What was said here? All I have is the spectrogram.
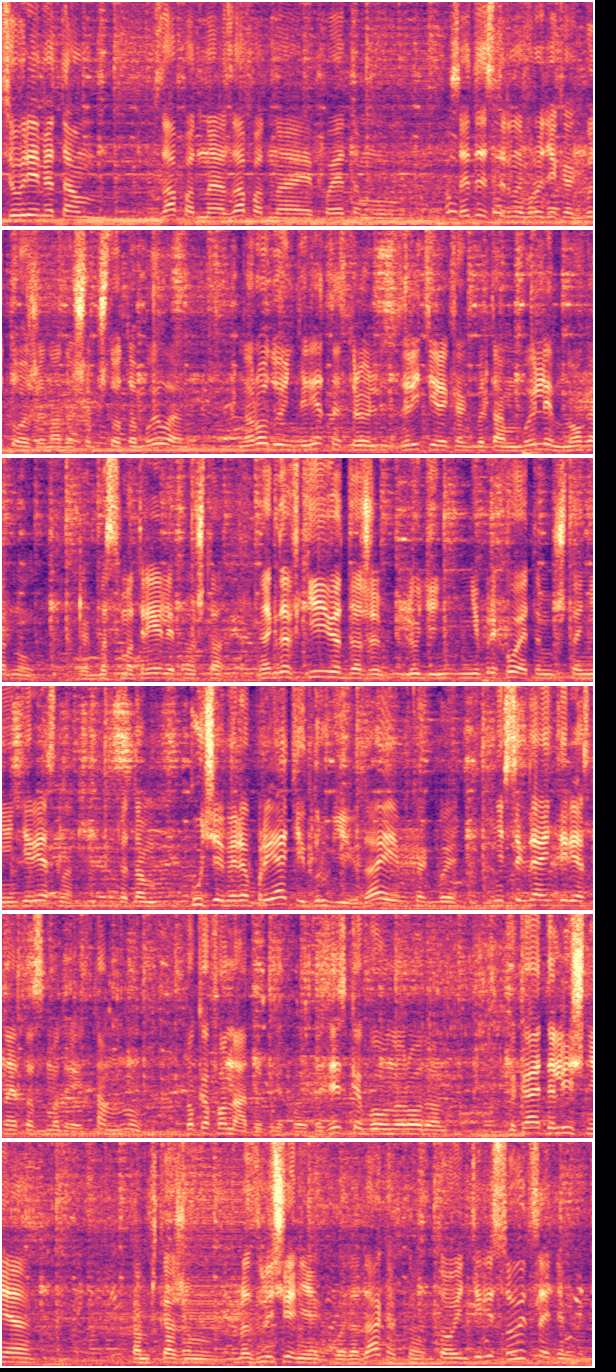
все время там западная, западная, и поэтому С этой стороны вроде как бы тоже надо, чтобы что-то было. Народу интересно, зрители как бы там были, много, ну, как бы смотрели, потому что иногда в Киеве даже люди не приходят, им что неинтересно, что там куча мероприятий других, да, им как бы не всегда интересно это смотреть. Там, ну, только фанаты приходят. А здесь как бы у народа какая-то лишняя там, скажем, развлечение какое-то, да, как кто интересуется этим,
